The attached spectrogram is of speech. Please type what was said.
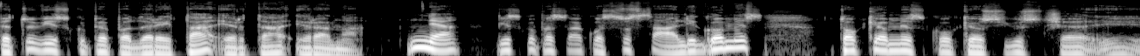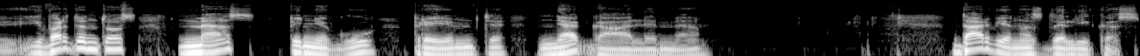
bet tu viskupė padarai tą ir tą ir aną. Ne, viskupas sako, su sąlygomis, tokiomis, kokios jūs čia įvardintos, mes pinigų priimti negalime. Dar vienas dalykas.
